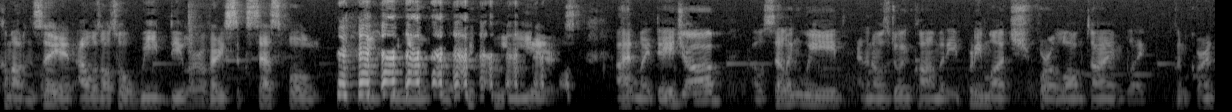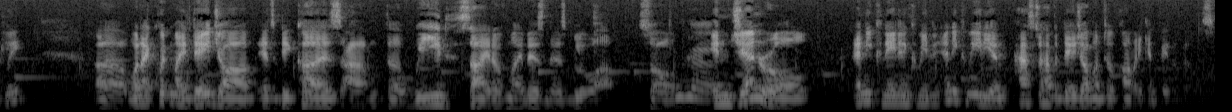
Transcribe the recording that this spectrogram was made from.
come out and say it. I was also a weed dealer, a very successful weed dealer for 15 years. I had my day job, I was selling weed, and then I was doing comedy pretty much for a long time, like concurrently. Uh, when I quit my day job, it's because um, the weed side of my business blew up. So, Mhm. in general, any Canadian comedian, any comedian has to have a day job until comedy can pay the bills.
